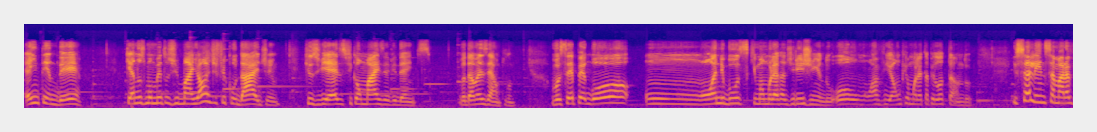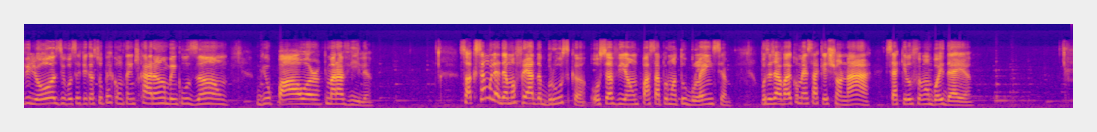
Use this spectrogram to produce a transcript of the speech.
é entender que é nos momentos de maior dificuldade que os vieses ficam mais evidentes. Vou dar um exemplo. Você pegou um ônibus que uma mulher está dirigindo ou um avião que a mulher está pilotando. Isso é lindo, isso é maravilhoso e você fica super contente, caramba, inclusão, Girl Power, que maravilha. Só que se a mulher der uma freada brusca ou se o avião passar por uma turbulência, você já vai começar a questionar se aquilo foi uma boa ideia.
